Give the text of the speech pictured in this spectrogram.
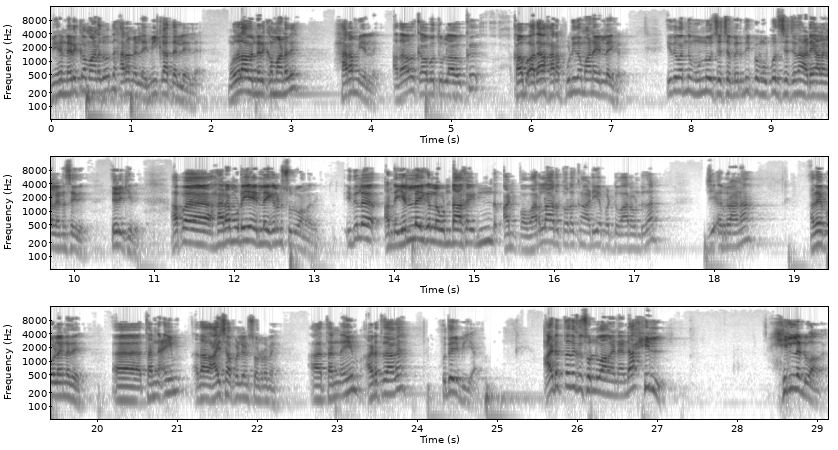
மிக நெருக்கமானது வந்து ஹரம் எல்லை மீகாத் எல்லை இல்லை. முதலாவது நெருக்கமானது ஹரம் எல்லை. அதாவது கபத்துல்லாவுக்கு கப அதாவது ஹரம் புனிதமான எல்லைகள். இது வந்து முந்நூறு சச்சம் இருந்து இப்போ முப்பது சச்சம் தான் அடையாளங்கள் என்ன செய்யுது இருக்குது அப்போ ஹரமுடைய எல்லைகள்னு சொல்லுவாங்க அது. இதில் அந்த எல்லைகளில் உண்டாக இன்னும் இப்போ வரலாறு தொடக்கம் அடியப்பட்டு வார ஒன்று தான் ஜி ரானா அதே போல் என்னது? தன் ஐம் அதாவது ஆயிஷா பள்ளின்னு சொல்கிறோமே தன்னையும் அடுத்ததாக ஹுதைபியா. அடுத்ததுக்கு சொல்லுவாங்க என்னென்னா ஹில். ஹில்லுவாங்க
